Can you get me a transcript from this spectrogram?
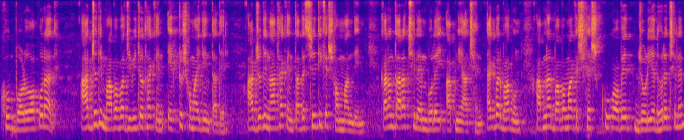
খুব বড় অপরাধ? আর যদি মা বাবা জীবিত থাকেন, একটু সময় দিন তাদের। আর যদি না থাকেন, তাদের স্মৃতিকে সম্মান দিন, কারণ তারা ছিলেন বলেই আপনি আছেন। একবার ভাবুন, আপনার বাবা মাকে শেষ কবে জড়িয়ে ধরেছিলেন?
